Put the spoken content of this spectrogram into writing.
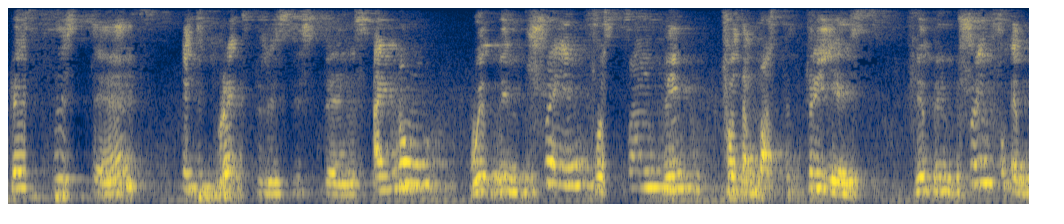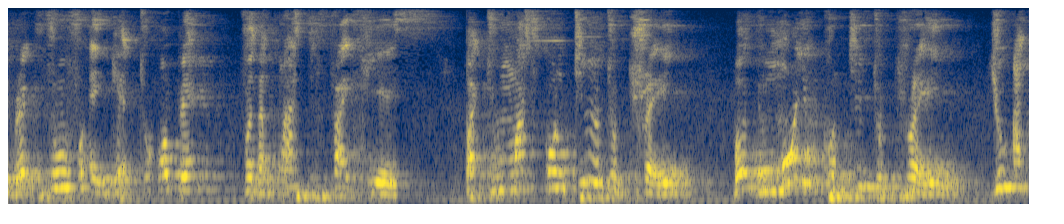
persistence it breaks resistance. I know we've been praying for something for the past three years. We've been praying for a breakthrough, for a gate to open for the past five years. But you must continue to pray. But the more you continue to pray, you are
